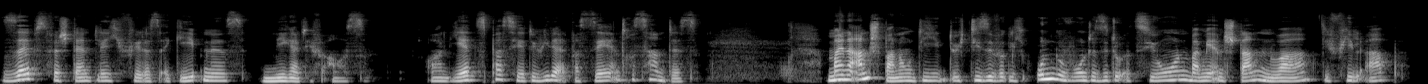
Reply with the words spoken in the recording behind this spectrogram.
Selbstverständlich fiel das Ergebnis negativ aus. Und jetzt passierte wieder etwas sehr Interessantes. Meine Anspannung, die durch diese wirklich ungewohnte Situation bei mir entstanden war, die fiel ab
